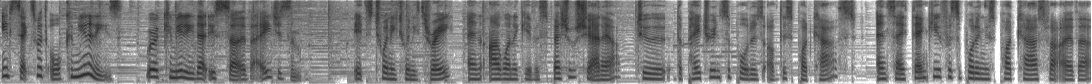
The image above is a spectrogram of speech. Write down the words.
intersects with all communities. We're a community that is so over ageism. It's 2023, and I want to give a special shout out to the Patreon supporters of this podcast and say thank you for supporting this podcast for over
